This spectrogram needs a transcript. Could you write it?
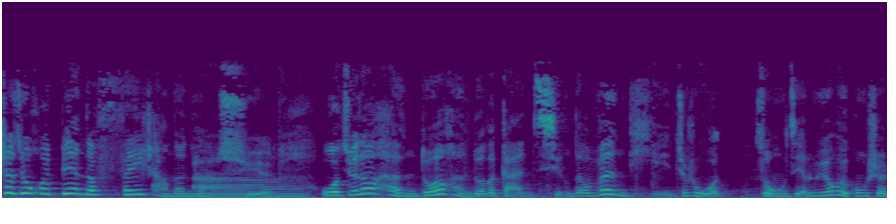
这就会变得非常的扭曲。我觉得很多很多的感情的问题，就是我总结了约会公社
